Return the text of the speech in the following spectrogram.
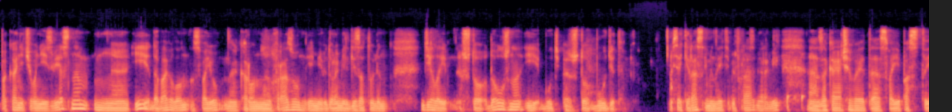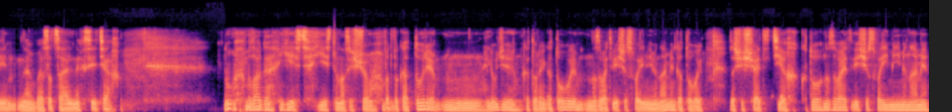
пока ничего не известно. И добавил он свою коронную фразу, я имею в виду Рамиль Гизатуллин, «Делай, что должно, и будь, что будет». Всякий раз именно этими фразами Рамиль заканчивает свои посты в социальных сетях. Ну, благо есть. Есть у нас еще в адвокатуре люди, которые готовы называть вещи своими именами, готовы защищать тех, кто называет вещи своими именами.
